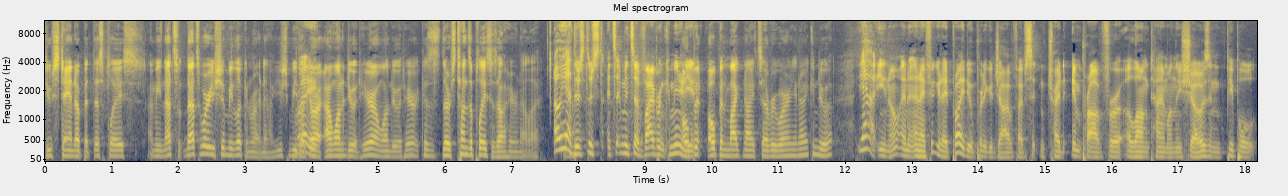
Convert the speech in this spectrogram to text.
do stand up at this place? I mean, that's that's where you should be looking right now. You should be Right. like, all right, I want to do it here. I want to do it here because there's tons of places out here in LA. Oh yeah, there's there's it's I mean it's a vibrant community. Open open mic nights everywhere. You know, you can do it. Yeah, you know, and, and I figured I'd probably do a pretty good job if I've sit and tried improv for a long time on these shows, and people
